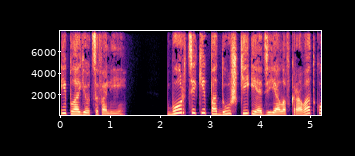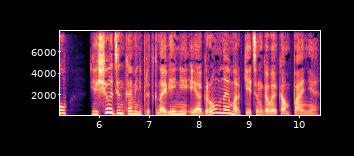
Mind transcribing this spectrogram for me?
и плагиоцефалии. Бортики, подушки и одеяло в кроватку — еще один камень преткновения и огромная маркетинговая кампания.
